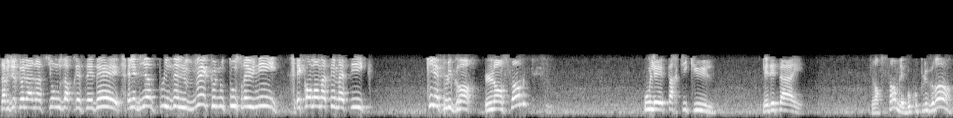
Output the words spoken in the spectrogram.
Ça veut dire que la nation nous a précédés. Elle est bien plus élevée que nous tous réunis. Et comme en mathématiques, qui est plus grand L'ensemble ou les particules, les détails? L'ensemble est beaucoup plus grand.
